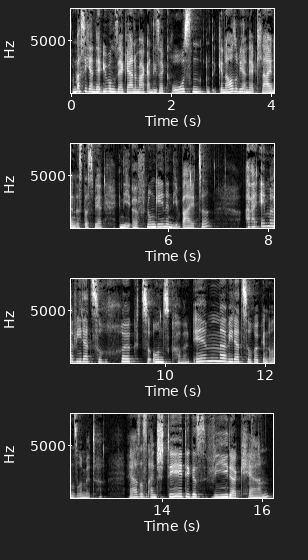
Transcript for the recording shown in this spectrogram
Und was ich an der Übung sehr gerne mag, an dieser großen und genauso wie an der kleinen, ist, dass wir in die Öffnung gehen, in die Weite, aber immer wieder zurück zu uns kommen, immer wieder zurück in unsere Mitte. Ja, es ist ein stetiges Wiederkehren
